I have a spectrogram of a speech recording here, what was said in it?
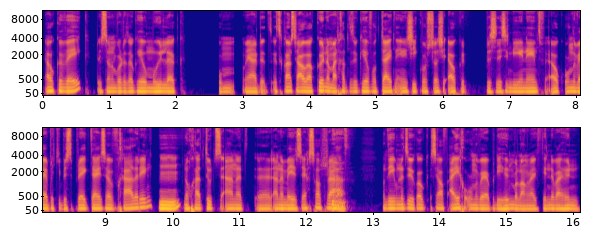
elke week. Dus dan wordt het ook heel moeilijk om... Ja, het, het kan, zou wel kunnen, maar het gaat natuurlijk heel veel tijd en energie kosten... als je elke beslissing die je neemt... voor elk onderwerp dat je bespreekt tijdens een vergadering... Mhm. nog gaat toetsen aan, het, eh, aan de medezeggenschapsraad. Want die hebben natuurlijk ook zelf eigen onderwerpen... die hun belangrijk vinden... waar hun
